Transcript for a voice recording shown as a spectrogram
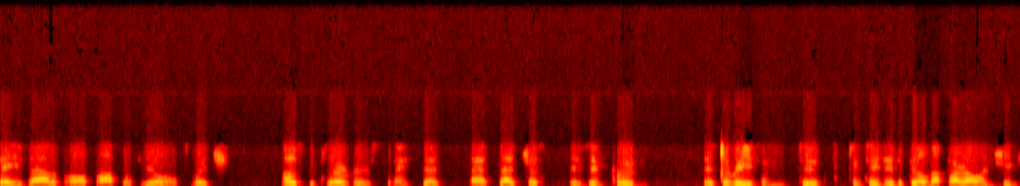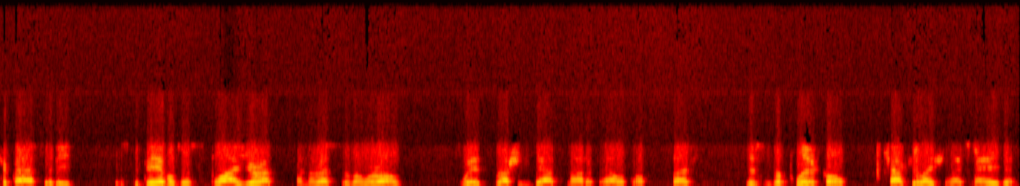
phase out of all fossil fuels, which most observers think that that, that just is imprudent. That the reason to continue to build up our LNG capacity is to be able to supply Europe and the rest of the world with Russian gas not available. But this is a political calculation that's made, and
